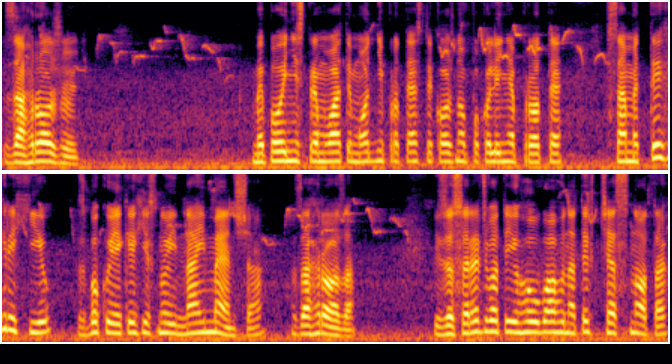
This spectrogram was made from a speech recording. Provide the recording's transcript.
загрожують. Ми повинні спрямувати модні протести кожного покоління проти саме тих гріхів, з боку яких існує найменша загроза, і зосереджувати його увагу на тих чеснотах,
